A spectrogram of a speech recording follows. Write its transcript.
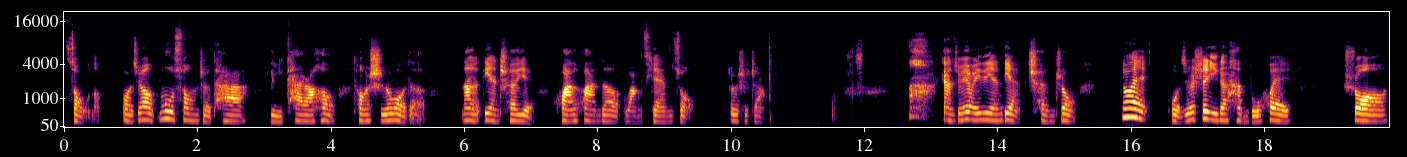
走了，我就目送着他离开，然后同时我的那个电车也缓缓的往前走，就是这样。啊，感觉有一点点沉重，因为我就是一个很不会说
